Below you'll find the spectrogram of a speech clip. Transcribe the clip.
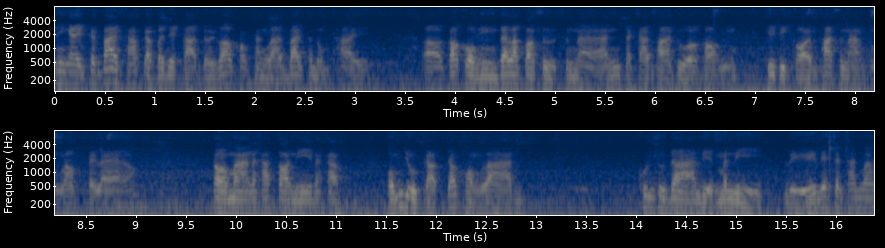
เป็นยังไงกันบ้างครับกับบรรยากาศโดยรอบของทางร้านบ้านขนมไทยเอ่อก็คงได้รับความสนุกสนานจากการพาทัวร์ของพิธีกรภาคสนามของเราไปแล้ว ต่อมานะครับตอนนี้นะครับ ผมอยู่กับเจ้าของร้าน คุณสุดาเหรียญมณี หรือเรียกสั้นๆว่า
